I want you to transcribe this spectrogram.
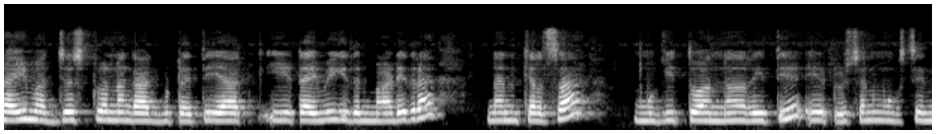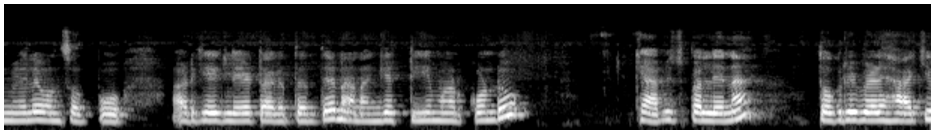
ಟೈಮ್ ಅಡ್ಜಸ್ಟು ಅನ್ನಂಗೆ ಆಗ್ಬಿಟ್ಟೈತಿ. ಯಾಕೆ ಈ ಟೈಮಿಗೆ ಇದನ್ನು ಮಾಡಿದ್ರೆ ನನ್ನ ಕೆಲಸ ಮುಗೀತು ಅನ್ನೋ ರೀತಿ ಈ ಟ್ಯೂಷನ್ ಮುಗಿಸಿದ ಮೇಲೆ ಒಂದು ಸ್ವಲ್ಪ ಅಡುಗೆಗೆ ಲೇಟ್ ಆಗುತ್ತಂತೆ. ನಾನು ಹಂಗೆ ಟೀ ಮಾಡಿಕೊಂಡು ಕ್ಯಾಬೇಜ್ ಪಲ್ಯನ ತೊಗರಿಬೇಳೆ ಹಾಕಿ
